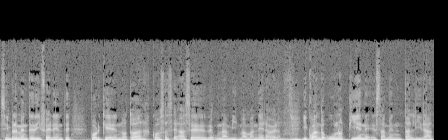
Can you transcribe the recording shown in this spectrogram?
Simplemente diferente porque no todas las cosas se hacen de una misma manera, ¿verdad? Y cuando uno tiene esa mentalidad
